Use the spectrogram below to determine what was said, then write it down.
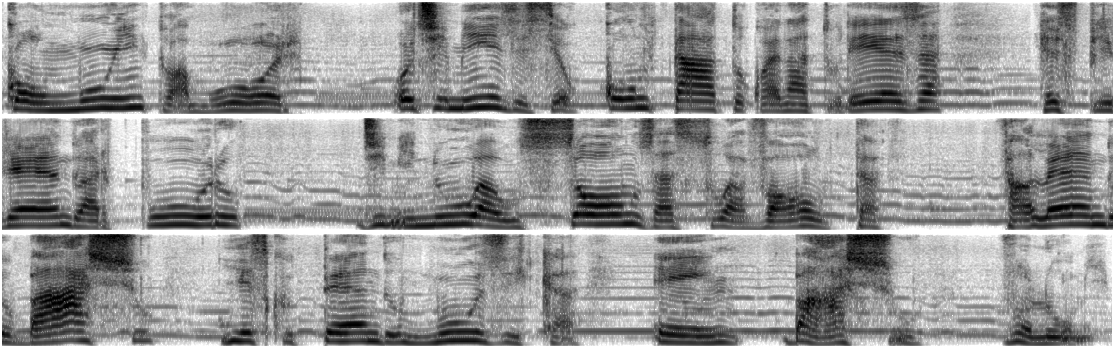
com muito amor. Otimize seu contato com a natureza, respirando ar puro. Diminua os sons à sua volta, falando baixo e escutando música em baixo volume.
